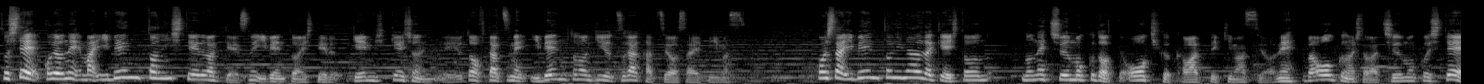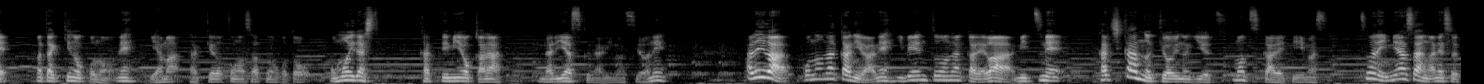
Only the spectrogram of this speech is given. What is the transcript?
そして、これをね、まあ、イベントにしているわけですね。イベントにしている。ゲーミフィケーションで言うと、二つ目、イベントの技術が活用されています。こうしたイベントになるだけ人のね、注目度って大きく変わってきますよね。やっぱ多くの人が注目して、またキノコのね、山、タケノコの里のことを思い出して買ってみようかな、なりやすくなりますよね。あるいは、この中にはね、イベントの中では3つ目、価値観の共有の技術も使われています。つまり皆さんがね、それ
